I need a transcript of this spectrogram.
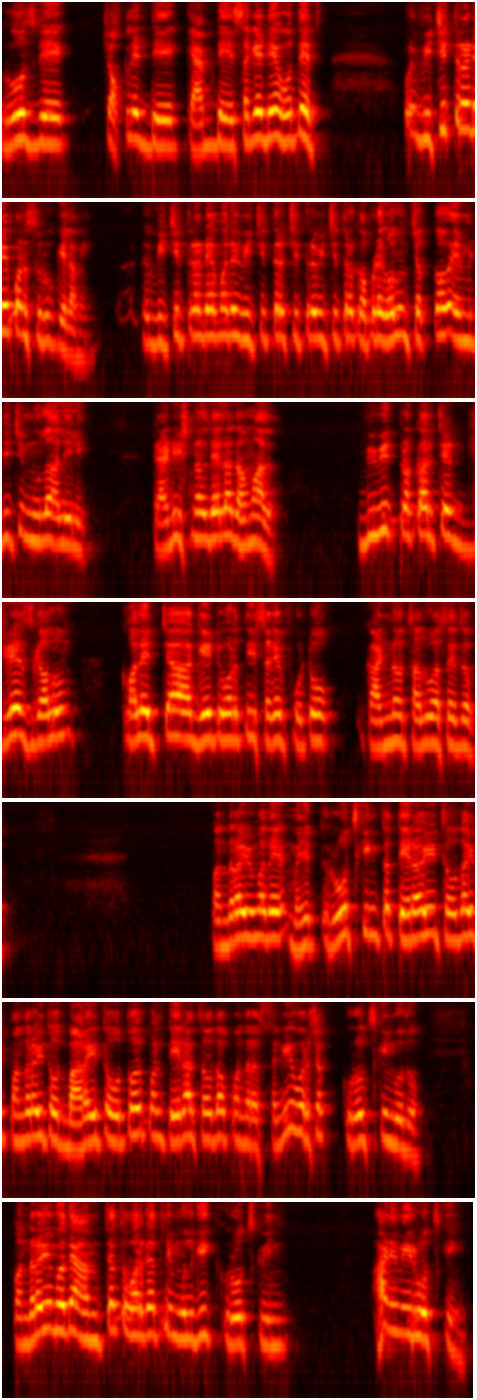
rose day chocolate day cap day सगळे डे होतेच. पण विचित्र डे पण सुरू केला मी. तर विचित्र डेमध्ये विचित्र चित्र विचित्र कपडे घालून चक्क एम डीची मुलं आलेली. ट्रॅडिशनल डेला धमाल. विविध प्रकारचे ड्रेस घालून कॉलेजच्या गेटवरती सगळे फोटो काढणं चालू असायचं. पंधरावीमध्ये म्हणजे रोज किंग तर तेरावी चौदावी पंधरावी तर होत बारावी तर होतं पण तेरा चौदा पंधरा सगळी वर्ष रोज किंग होतो. पंधरावीमध्ये आमच्याच वर्गातली मुलगी रोज क्वीन आणि मी रोज किंग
